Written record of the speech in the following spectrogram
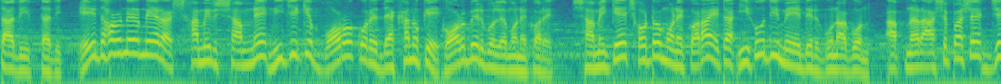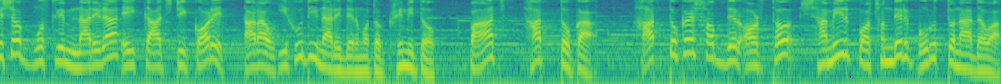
ইত্যাদি ইত্যাদি। এই ধরনের মেয়েরা স্বামীর সামনে নিজেকে বড় করে দেখানোকে গর্বের বলে মনে করে। স্বামীকে ছোট মনে করা এটা ইহুদি মেয়েদের গুণাগুণ। আপনার আশেপাশে যেসব মুসলিম নারীরা এই কাজটি করে, তারাও ইহুদি নারীদের মতো ঘৃণিত। পাঁচ, হাত তোকা হাত তোকা শব্দের অর্থ স্বামীর পছন্দের গুরুত্ব না দেওয়া।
